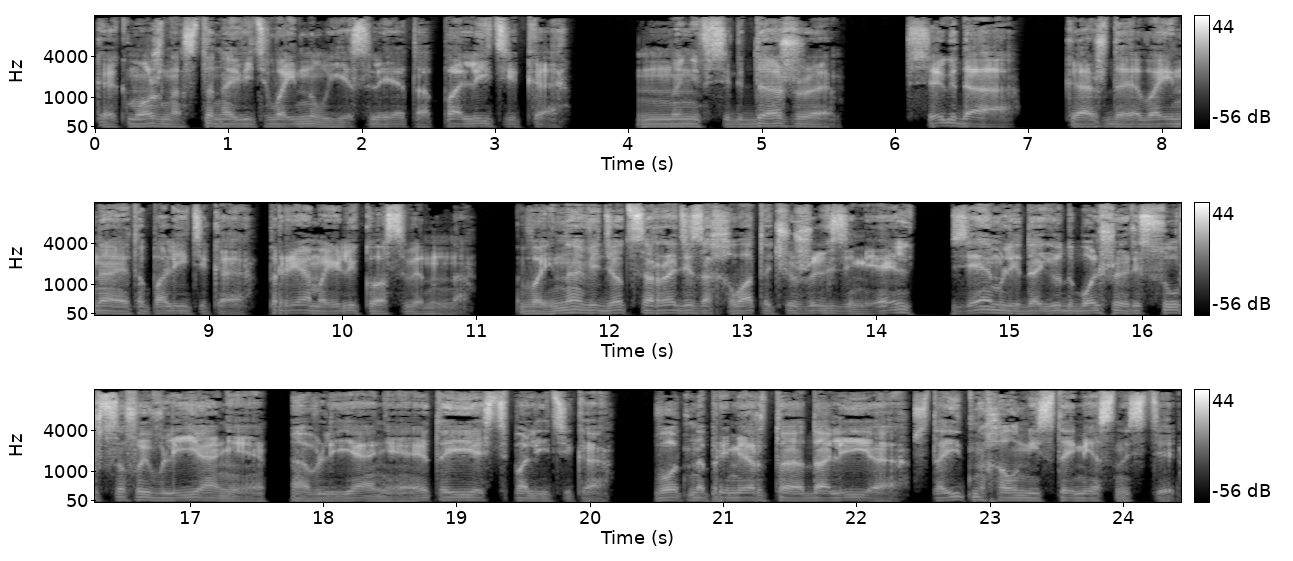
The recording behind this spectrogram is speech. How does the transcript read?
Как можно остановить войну, если это политика? Но не всегда же. Всегда. Каждая война — это политика, прямо или косвенно. Война ведется ради захвата чужих земель, земли дают больше ресурсов и влияния, а влияние — это и есть политика. Вот, например, Таадалия стоит на холмистой местности.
